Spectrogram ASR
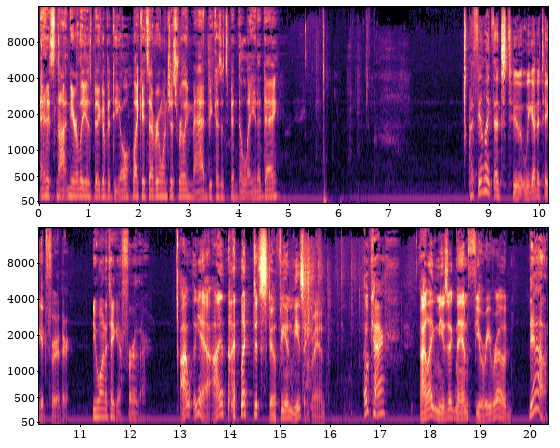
and it's not nearly as big of a deal. Like it's everyone just really mad because it's been delayed a day. I feel like that's too. We got to take it further. You want to take it further? I yeah. I I like dystopian music, man. Okay, I like Music Man Fury Road. yeah,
